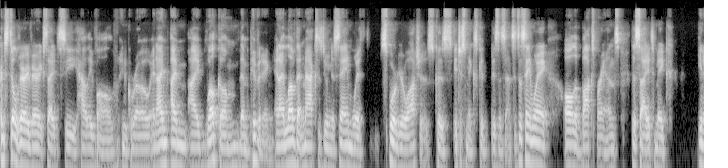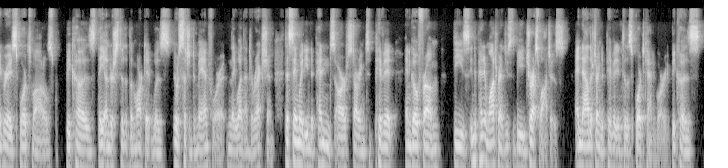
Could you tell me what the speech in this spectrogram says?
I'm still very, very excited to see how they evolve and grow. And I'm, I'm, I welcome them pivoting. And I love that Max is doing the same with sportier watches because it just makes good business sense. It's the same way all the box brands decided to make integrated sports models because they understood that the market was there was such a demand for it and they went that direction. The same way the independents are starting to pivot and go from these independent watch brands used to be dress watches and now they're starting to pivot into the sports category because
